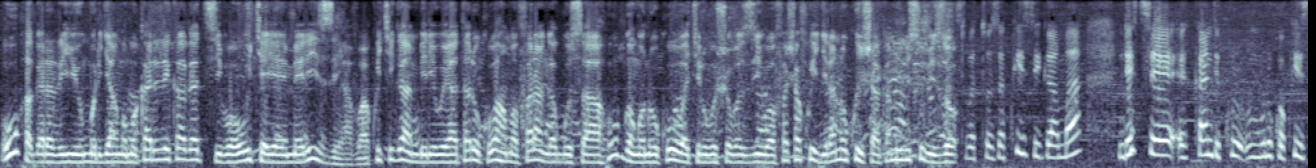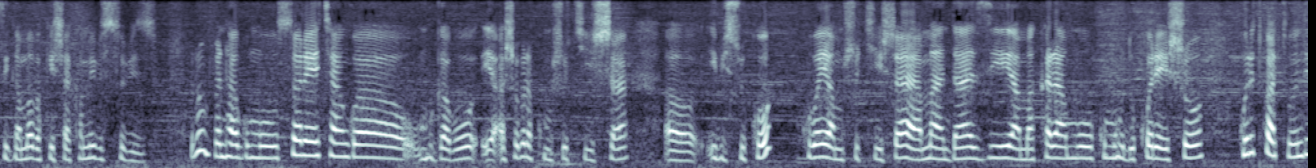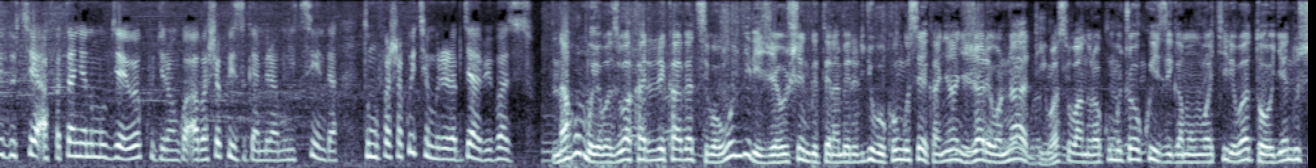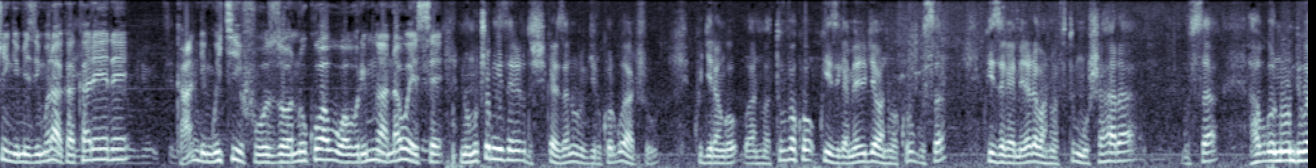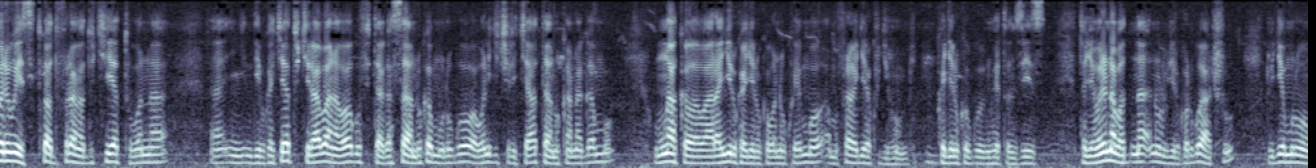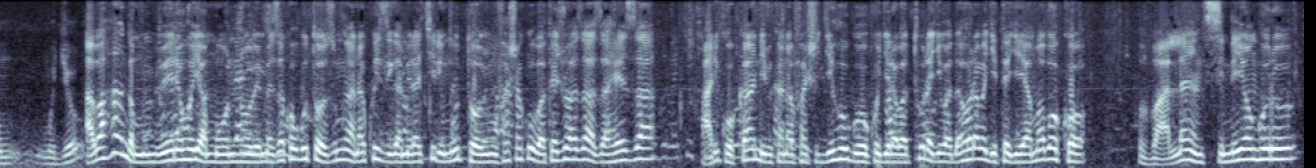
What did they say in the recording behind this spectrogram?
Uhagarariye uyu muryango mu karere ka gatsibo wikeye emerize avuga ko ikigambiriwe atari ukubaha amafaranga gusa ahubwo ngo ni ukububakira ubushobozi bubafasha kwigira no kwishakamo ibisubizo. Tubatoza kwizigama ndetse eh, kandi muri uko kwizigama bakishakamo ibisubizo. Urumva ntabwo umusore cyangwa umugabo eh, ashobora kumushukisha eh, ibisuko kuba yamushukisha amandazi amakaramu kumuha udukoresho kuri twa tundi duke afatanya n'umubyeyi we kugira ngo abashe kwizigamira mu itsinda tumufasha kwikemurira bya bibazo. Naho umuyobozi w'akarere ka gatsibo wungirije ushinzwe iterambere ry'ubukungu sekanyange jean leonard wasobanura ko umuco wo kwizigama mu bakiri bato ugenda ushinga imizi muri aka karere kandi ngo icyifuzo ni uko waba uwa buri mwana wese. Ni umuco mwiza rero dushishikariza n'urubyiruko rwacu kugira ngo abantu batumva ko kwizigamira ari iby'abantu bakuru gusa kwizigamira ari abantu bafite umushahara gusa ahubwo n'undi uwo ari wese twa dufaranga dukeya tubona ndibuka kera tukiri abana wabaga ufite agasanduka mu rugo wabona igiceri cyatandukanagamo umwaka warangira ukagenda ukabona ukuyemo amafaranga agera ku gihumbi ukagenda ukagura inkweto nziza. N'aba- na- n'urubyiruko rwacu rujye muri uwo mujyo. Abahanga mu mibereho ya muntu bemeza ko gutoza umwana kwizigamira akiri muto bimufasha kubaka ejo hazaza heza ariko kandi bikanafasha igihugu kugira abaturage badahora bagitegeye amaboko. Valence niyo nkuru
